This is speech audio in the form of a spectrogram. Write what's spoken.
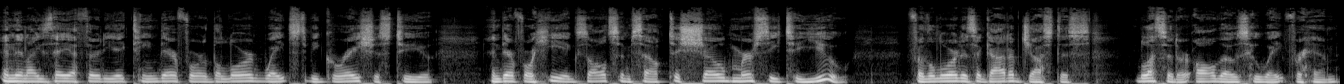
And then Isaiah 30, 18, Therefore the Lord waits to be gracious to you, and therefore he exalts himself to show mercy to you. For the Lord is a God of justice. Blessed are all those who wait for him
